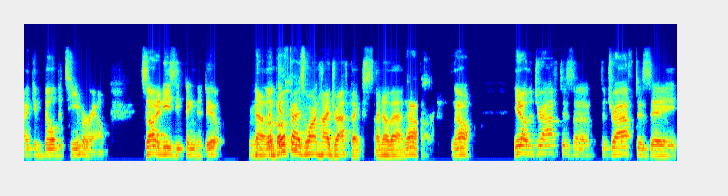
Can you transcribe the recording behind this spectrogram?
I can build a team around? It's not an easy thing to do. I mean, no, both guys weren't high draft picks. I know that. No, no. You know, the draft is a the draft is a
